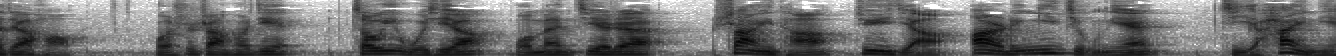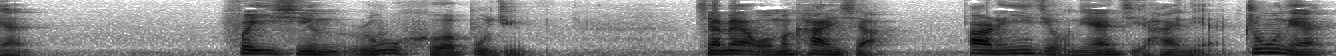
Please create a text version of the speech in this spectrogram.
大家好，我是张鹤剑。周易五行，我们接着上一堂继续讲二零一九年己亥年飞星如何布局。下面我们看一下二零一九年己亥年猪年。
